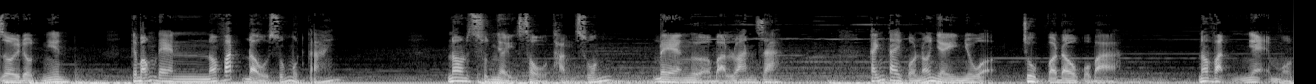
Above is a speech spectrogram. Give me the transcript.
rồi đột nhiên, cái bóng đen nó vắt đầu xuống một cái. Nó nhảy sổ thẳng xuống, đè ngửa bà loan ra. Cánh tay của nó nhảy nhụa, chụp vào đầu của bà. Nó vặn nhẹ một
